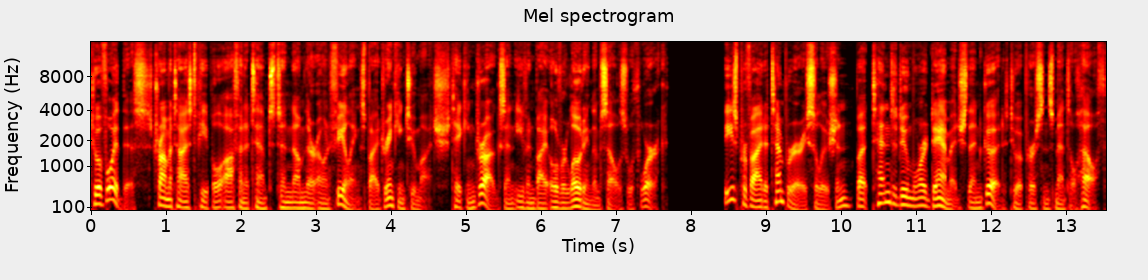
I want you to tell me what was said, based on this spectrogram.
To avoid this, traumatized people often attempt to numb their own feelings by drinking too much, taking drugs, and even by overloading themselves with work. These provide a temporary solution, but tend to do more damage than good to a person's mental health.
